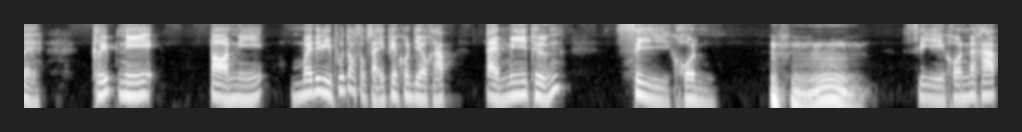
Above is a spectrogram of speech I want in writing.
เลย คลิปนี้ตอนนี้ไม่ได้มีผู้ต้องสงสัยเพียงคนเดียวครับ แต่มีถึงสี่คนสี่คนนะครับ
